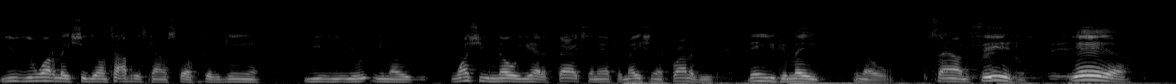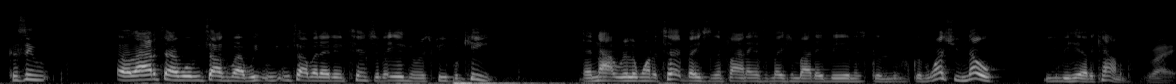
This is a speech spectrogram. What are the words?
You you want to make sure you're on top of this kind of stuff because again, you you you, you know once you know you had the facts and information in front of you, then you can make you know sound decisions. Yeah, cause see, a lot of time what we talk about, we, we, we talk about that intentional ignorance people keep, and not really want to touch bases and find out information about their business. Cause, cause once you know, you can be held accountable. Right.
